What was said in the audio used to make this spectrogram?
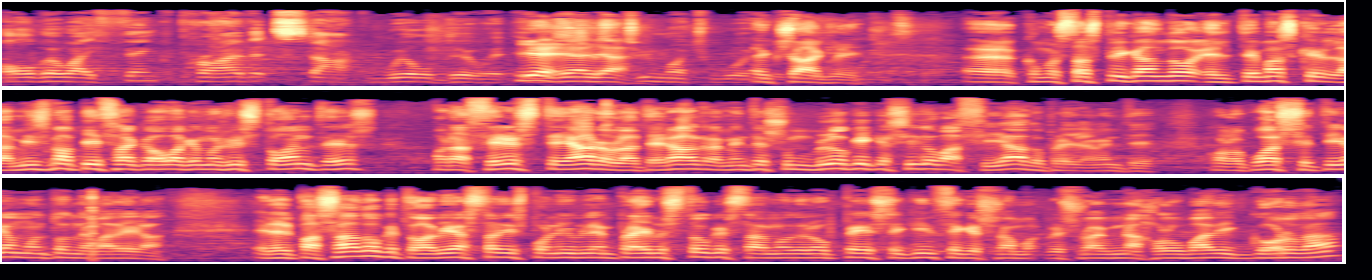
Although I think private stock will do it. It Yeah, yeah, just yeah. too much wood. Exactly. Eh, como está explicando, el tema es que la misma pieza de caoba que hemos visto antes, para hacer este aro lateral, realmente es un bloque que ha sido vaciado previamente, con lo cual se tira un montón de madera. En el pasado, que todavía está disponible en Private Stock, está el modelo PS15, que es una, es una, una hollow body gorda,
